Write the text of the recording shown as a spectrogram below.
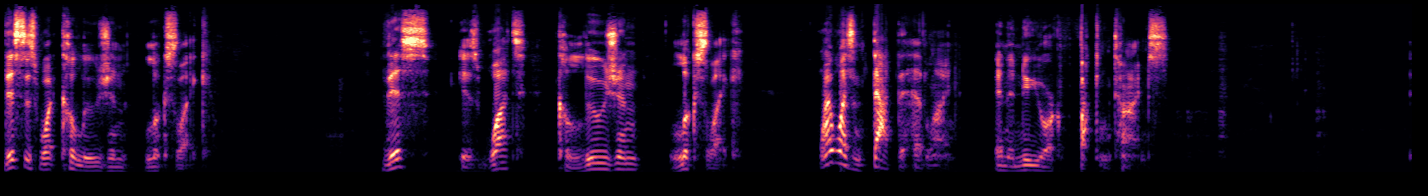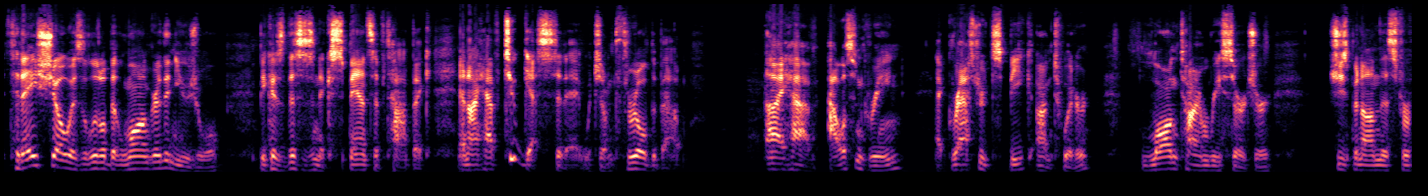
This is what collusion looks like. This is what collusion looks like. Why wasn't that the headline in the New York fucking Times? Today's show is a little bit longer than usual because this is an expansive topic, and I have two guests today, which I'm thrilled about. I have Alison Greene at Grassroots Speak on Twitter, longtime researcher. She's been on this for,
